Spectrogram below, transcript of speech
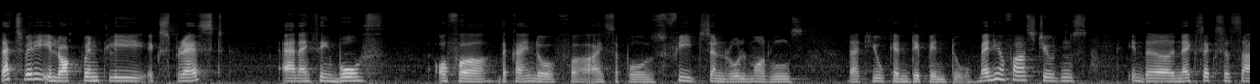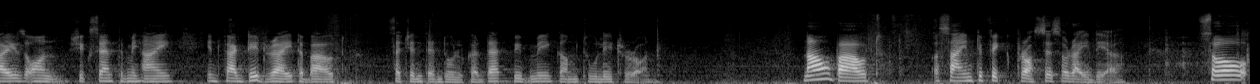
That is very eloquently expressed and I think both offer the kind of uh, I suppose feats and role models that you can dip into. Many of our students in the next exercise on Shikshantamihai in fact did write about Sachin Tendulkar that we may come to later on. Now about a scientific process or idea. So,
